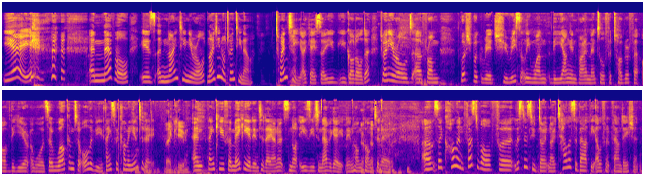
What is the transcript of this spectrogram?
Yay! and Neville is a 19 year old, 19 or 20 now? 20. Yeah. Okay, so you, you got older. 20 year old uh, from Bushbuck Ridge who recently won the Young Environmental Photographer of the Year award. So, welcome to all of you. Thanks for coming in today. Thank you. And thank you for making it in today. I know it's not easy to navigate in Hong Kong today. um, so, Colin, first of all, for listeners who don't know, tell us about the Elephant Foundation.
